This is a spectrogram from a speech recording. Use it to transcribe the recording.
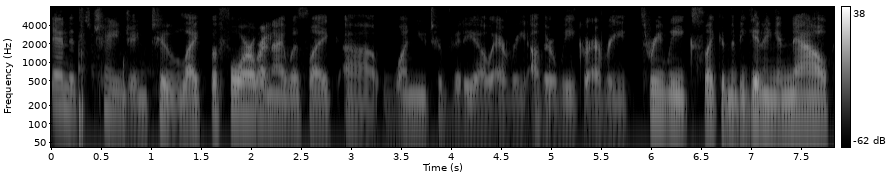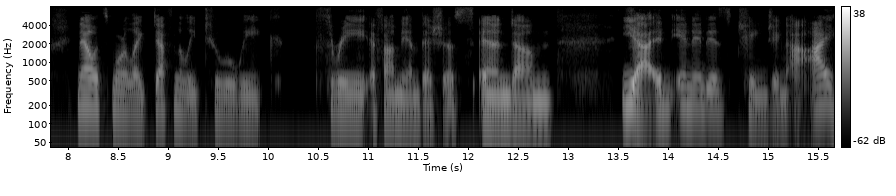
and it's changing too. Like before right. when I was like uh one YouTube video every other week or every 3 weeks like in the beginning and now now it's more like definitely two a week, three if I'm ambitious. And um yeah and, and it is changing. I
